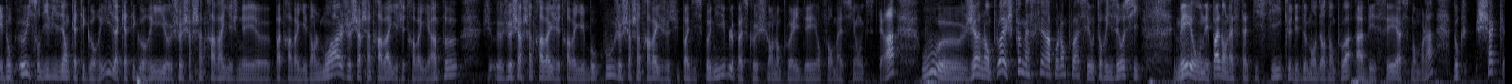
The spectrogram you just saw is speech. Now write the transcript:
Et donc, eux, ils sont divisés en catégories. La catégorie euh, je cherche un travail et je n'ai euh, pas travaillé dans le mois. Je cherche un travail et j'ai travaillé un peu. Je, euh, cherche un travail, j'ai travaillé beaucoup. Je cherche un travail, je ne suis pas disponible parce que je suis en emploi aidé, en formation, etc. Ou j'ai un emploi et je peux m'inscrire à Pôle emploi. C'est autorisé aussi. Mais on n'est pas dans la statistique des demandeurs d'emploi ABC à ce moment-là. Donc, chaque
